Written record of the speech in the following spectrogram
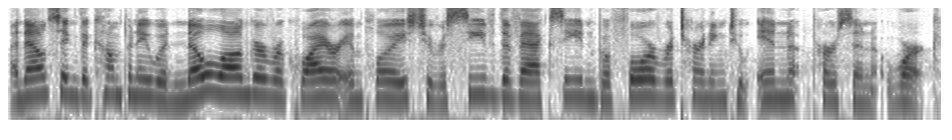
Announcing the company would no longer require employees to receive the vaccine before returning to in person work.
